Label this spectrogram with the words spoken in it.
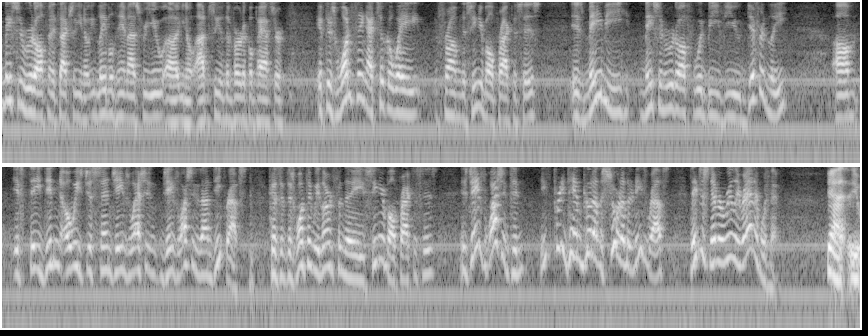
Mason Rudolph, and it's actually you know he labeled him as for you, uh, you know obviously the vertical passer. If there's one thing I took away from the Senior Bowl practices, is maybe Mason Rudolph would be viewed differently um, if they didn't always just send James Washington, James Washington on deep routes. Because if there's one thing we learned from the Senior Bowl practices, is James Washington, he's pretty damn good on the short underneath routes. They just never really ran him with him. Yeah, you,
